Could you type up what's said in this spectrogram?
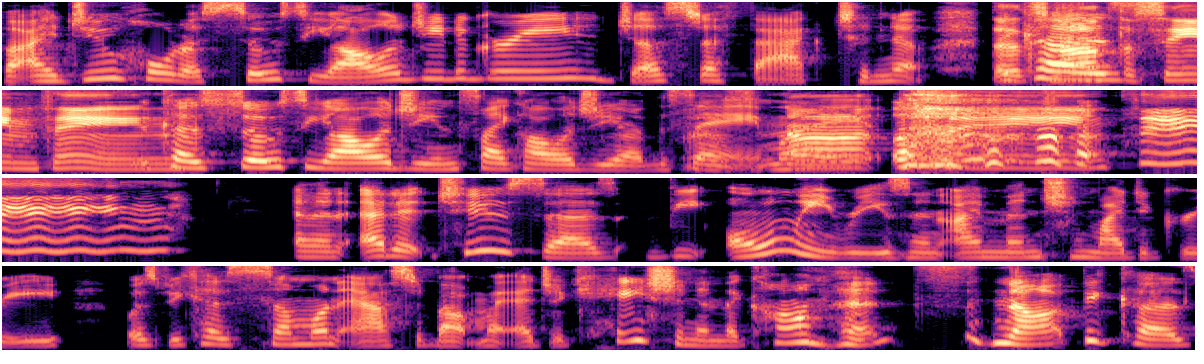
but I do hold a sociology degree, just a fact to know. That's not the same thing. Because sociology and psychology are the That's same, not right? the same thing. And then edit 2 says, the only reason I mentioned my degree was because someone asked about my education in the comments, not because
